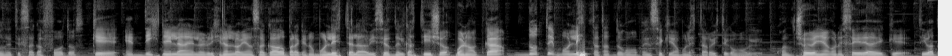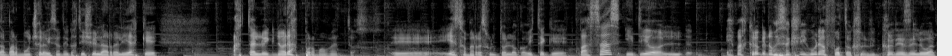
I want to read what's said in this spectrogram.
donde te sacas fotos, que en Disneyland en el original lo habían sacado para que no moleste a la visión del castillo. Bueno, acá no te molesta tanto como pensé que iba a molestar, ¿viste? Como que cuando yo venía con esa idea de que te iba a tapar mucho la visión del castillo y la realidad es que hasta lo ignorás por momentos. Eh, y eso me resultó loco, ¿viste? Que pasás y, tío, es más, creo que no me saqué ninguna foto con, con ese lugar.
